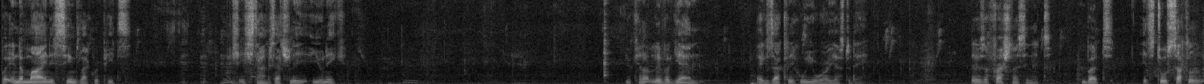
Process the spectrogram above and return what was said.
But in the mind it seems like repeats. Each- time it's actually unique. You cannot live again exactly who you were yesterday. There's a freshness in it, but it's too subtle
